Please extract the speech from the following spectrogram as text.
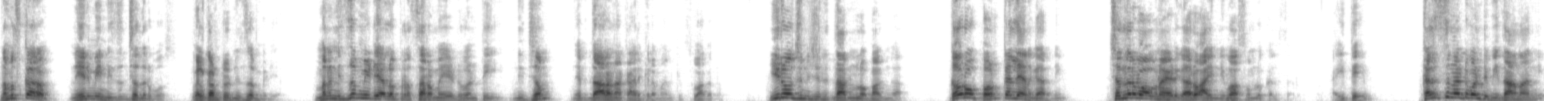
నమస్కారం. నేను మీ Nijam Chandrabose. Welcome to Nijam media మన నిజం మీడియాలో ప్రసారం అయ్యేటువంటి నిజం నిర్ధారణ కార్యక్రమానికి స్వాగతం. ఈ రోజు నిజ నిర్ధారణలో భాగంగా గౌరవ్ పవన్ కళ్యాణ్ గారిని చంద్రబాబు నాయుడు గారు ఆయన నివాసంలో కలిశారు. అయితే కలిసినటువంటి విధానాన్ని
